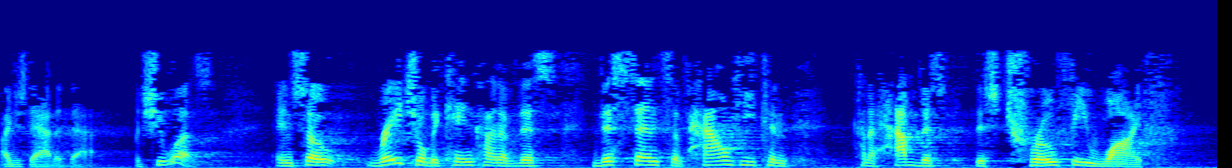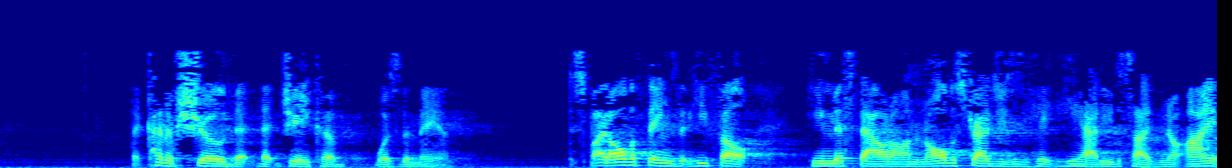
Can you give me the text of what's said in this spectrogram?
I just added that. But she was. And so Rachel became kind of this, this sense of how he can kind of have this, this trophy wife that kind of showed that, that Jacob was the man. Despite all the things that he felt he missed out on and all the strategies he, he had, he decided, you know, I,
